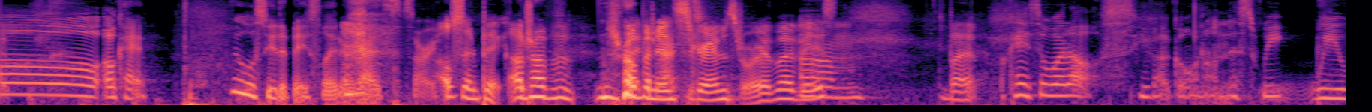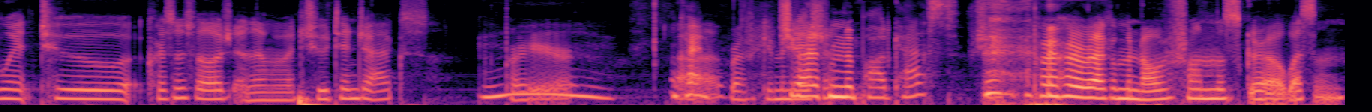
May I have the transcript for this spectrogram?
Oh, okay. We will see the base later, guys. Sorry. I'll send a pic. I'll drop a drop an Instagram story of my base. Um, but okay, so what else you got going on this week? we went to Christmas Village and then we went to Tin Jacks. Per your, Mm. Okay. Uh, recommendation. she got it from the podcast. per her recommendation from this girl Wesson.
